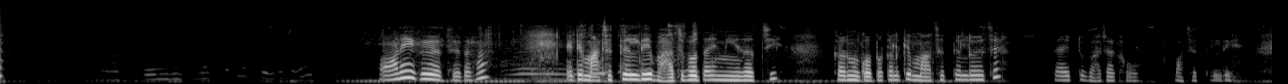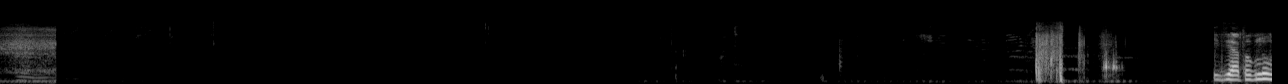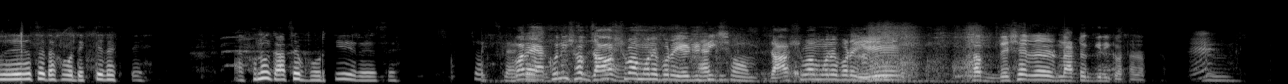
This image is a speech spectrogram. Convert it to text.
অনেক হয়েছে দেখো। এটা মাছের তেল দিয়ে ভাজবো তাই নিয়ে যাচ্ছি। কারণ গতকালকে মাছের তেল রয়েছে তাই একটু ভাজা খাব মাছের তেল দিয়ে। এই যে এতগুলো হয়ে গেছে দেখো দেখতে দেখতে। এখনও গাছে ভর্তি হয়ে রয়েছে। এবারে এখনই সব যাওয়ার সময় মনে পড়ে এডিটিং যাওয়ার সময় মনে পড়ে এ সব দেশের নাটকগিরি কথা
